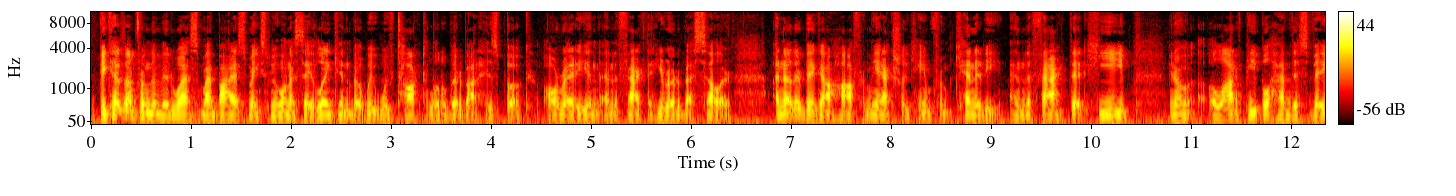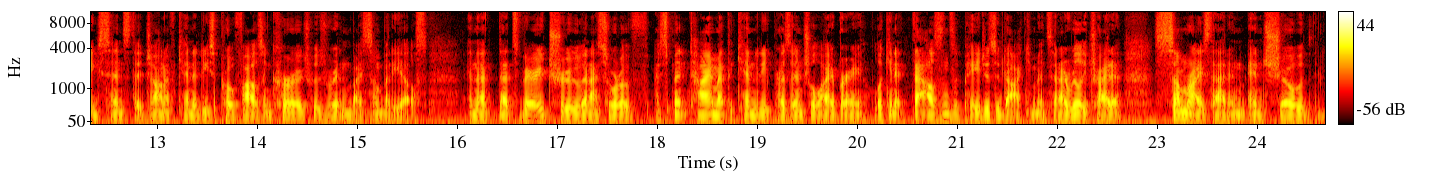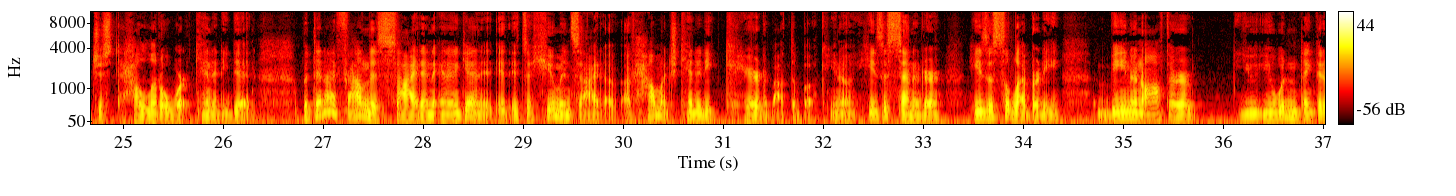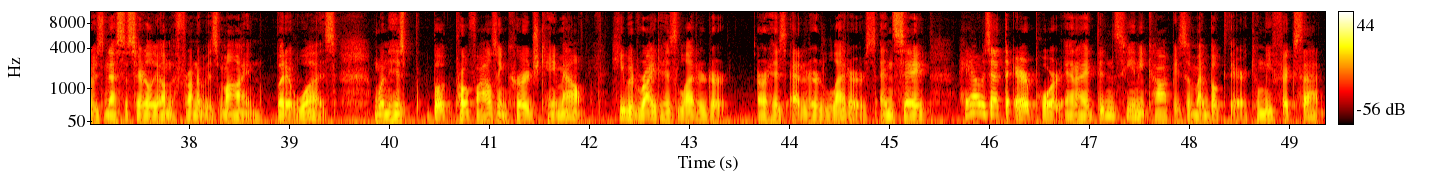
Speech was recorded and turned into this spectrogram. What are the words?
because I'm from the Midwest, my bias makes me want to say Lincoln, but we, have talked a little bit about his book already and, and, the fact that he wrote a bestseller. Another big aha for me actually came from Kennedy and the fact that he, you know, a lot of people have this vague sense that John F. Kennedy's Profiles in Courage was written by somebody else. And that, that's very true. And I sort of I spent time at the Kennedy Presidential Library looking at thousands of pages of documents, and I really try to summarize that and, and show just how little work Kennedy did. But then I found this side, and, and again, it, it's a human side of, of how much Kennedy cared about the book. You know, he's a senator, he's a celebrity. Being an author, you, you wouldn't think that it was necessarily on the front of his mind, but it was. When his book Profiles in Courage came out, he would write his letter or his editor letters and say, "Hey, I was at the airport and I didn't see any copies of my book there. Can we fix that?"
